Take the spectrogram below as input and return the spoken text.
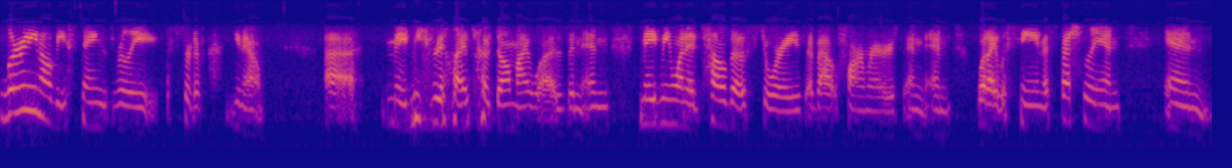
learning all these things really sort of, you know, uh, made me realize how dumb I was and, and made me want to tell those stories about farmers and, and what I was seeing, especially in, in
